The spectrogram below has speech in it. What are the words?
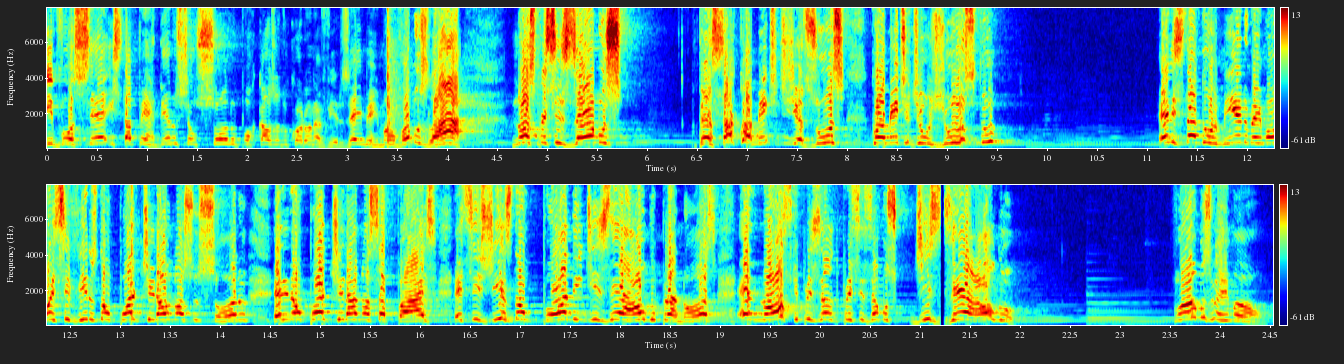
e você está perdendo o seu sono por causa do coronavírus. Ei, meu irmão, vamos lá. Nós precisamos pensar com a mente de Jesus, com a mente de um justo. Ele está dormindo, meu irmão. Esse vírus não pode tirar o nosso sono, ele não pode tirar a nossa paz. Esses dias não podem dizer algo para nós. É nós que precisamos, precisamos dizer algo. Vamos, meu irmão.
